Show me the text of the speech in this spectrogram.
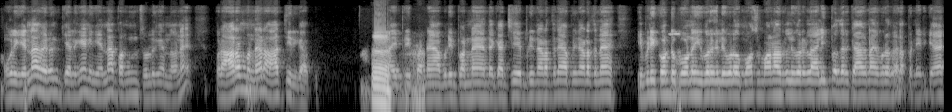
உங்களுக்கு என்ன வேணும்னு கேளுங்க. நீங்க என்ன பண்ணணும்னு சொல்லுங்கன்னொடனே ஒரு அரை மணி நேரம் ஆத்திருக்காப்பு நான் இப்படி பண்ணேன் அப்படி பண்ணேன் இந்த கட்சியை இப்படி நடத்தினேன் அப்படி நடத்தினேன் இப்படி கொண்டு போகணும் இவர்கள் இவ்வளவு மோசமானவர்கள் இவர்களை அழிப்பதற்காக நான் இவ்வளவு வேலை பண்ணியிருக்கேன்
